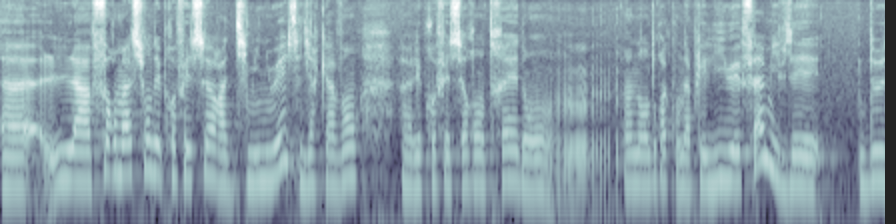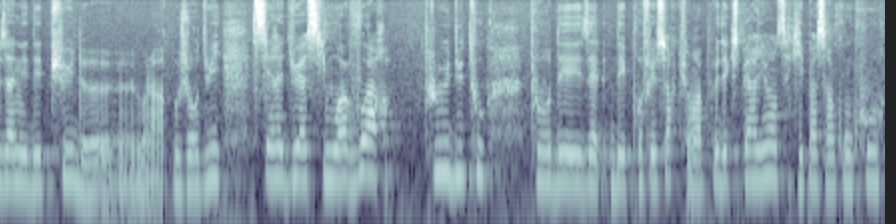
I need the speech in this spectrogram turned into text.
Euh, la formation des professeurs a diminué, c'est-à-dire qu'avant, euh, les professeurs entraient dans un endroit qu'on appelait l'IUFM, ils faisaient deux années d'études. euh, voilà. Aujourd'hui, c'est réduit à six mois, voire plus du tout pour des, professeurs qui ont un peu d'expérience et qui passent un concours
